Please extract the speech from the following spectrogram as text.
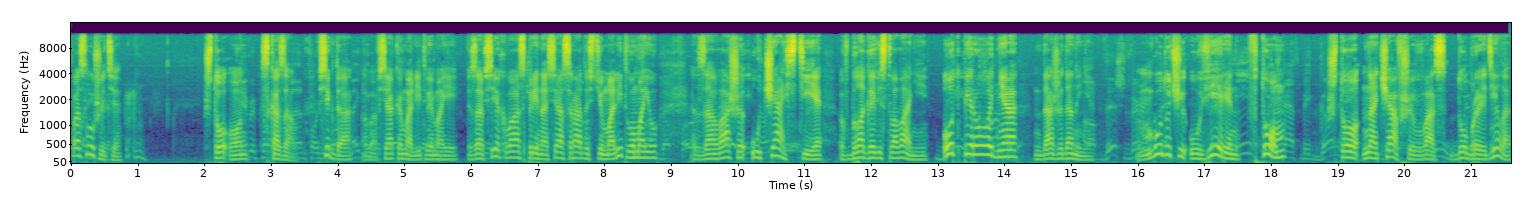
Послушайте, что он сказал. «Всегда, во всякой молитве моей, за всех вас, принося с радостью молитву мою, за ваше участие в благовествовании от первого дня даже до ныне, будучи уверен в том, что начавший в вас доброе дело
